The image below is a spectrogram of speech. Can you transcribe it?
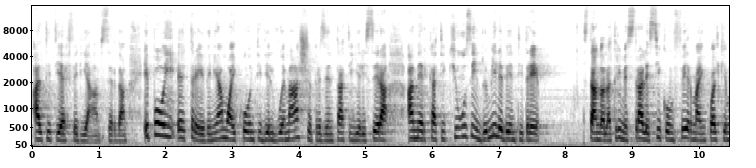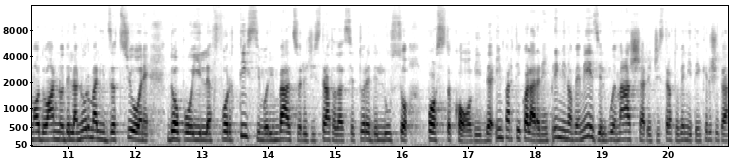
al TTF di Amsterdam. E poi eh, tre, veniamo ai conti di LVMH presentati ieri sera a mercati chiusi. Il 2023 Stando alla trimestrale si conferma in qualche modo anno della normalizzazione dopo il fortissimo rimbalzo registrato dal settore del lusso post-Covid. In particolare nei primi nove mesi il VMH ha registrato vendite in crescita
